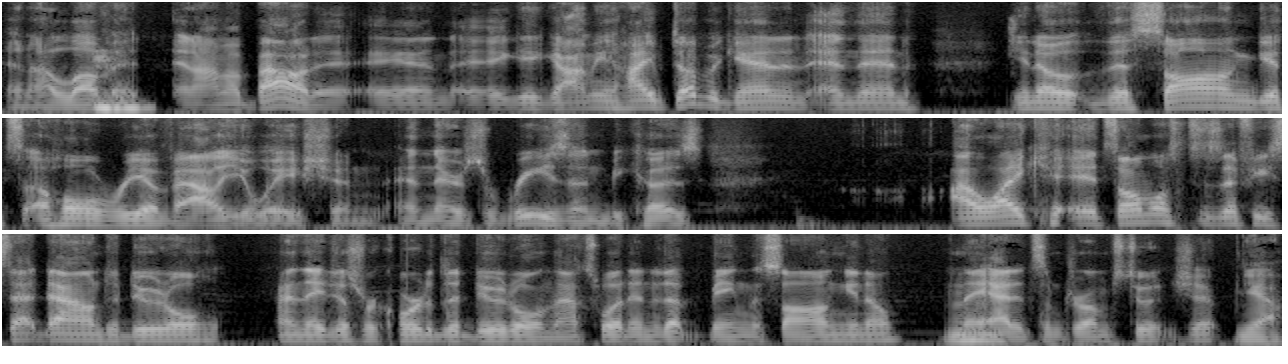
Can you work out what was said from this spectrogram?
and I love it, mm-hmm. and I'm about it, and it, got me hyped up again, and and then. You know, this song gets a whole reevaluation, and there's a reason because I like it's almost as if he sat down to doodle and they just recorded the doodle and that's what ended up being the song, you know? And they mm-hmm. added some drums to it and shit. Yeah.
